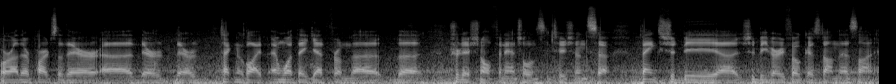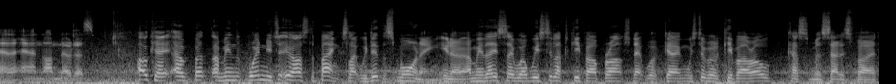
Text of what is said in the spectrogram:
or other parts of their, uh, their, their technical life, and what they get from the, the traditional financial institutions. So banks should be, uh, should be very focused on this on, and, and, on notice. Okay, uh, but I mean, when you, ask the banks, like we did this morning, you know, I mean, they say, well, we still have to keep our branch network going, we still got to keep our old customers satisfied.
